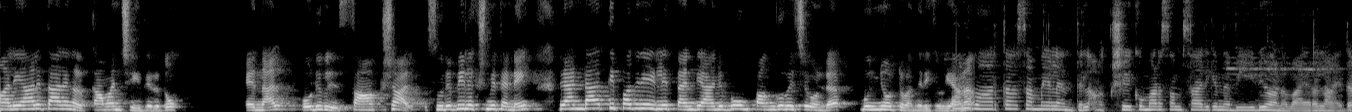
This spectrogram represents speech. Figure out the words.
മലയാളി താരങ്ങൾ കമന്റ് ചെയ്തിരുന്നു. എന്നാൽ ഒടുവിൽ സാക്ഷാൽ സുരഭി ലക്ഷ്മി തന്നെ രണ്ടായിരത്തി പതിനേഴിലെ തന്റെ അനുഭവം പങ്കുവെച്ചുകൊണ്ട് മുന്നോട്ട് വന്നിരിക്കുകയാണ്. വാർത്താ സമ്മേളനത്തിൽ അക്ഷയ് കുമാർ സംസാരിക്കുന്ന വീഡിയോ ആണ് വൈറലായത്.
